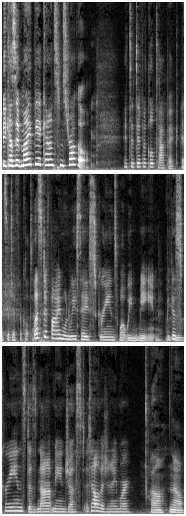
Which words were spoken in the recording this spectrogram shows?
because it might be a constant struggle. It's a difficult topic. It's a difficult topic. Let's define when we say screens what we mean. Because Mm-hmm. screens does not mean just a television anymore. Oh no,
